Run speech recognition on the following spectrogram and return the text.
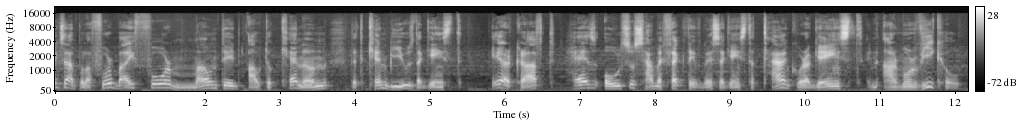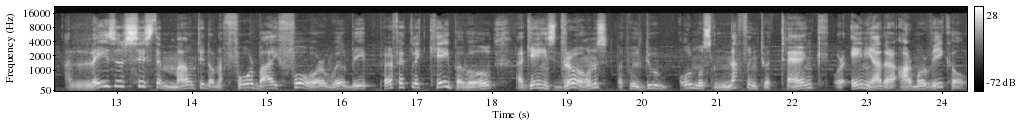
For example, a 4x4 mounted autocannon that can be used against aircraft has also some effectiveness against a tank or against an armored vehicle. A laser system mounted on a 4x4 will be perfectly capable against drones, but will do almost nothing to a tank or any other armored vehicle.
